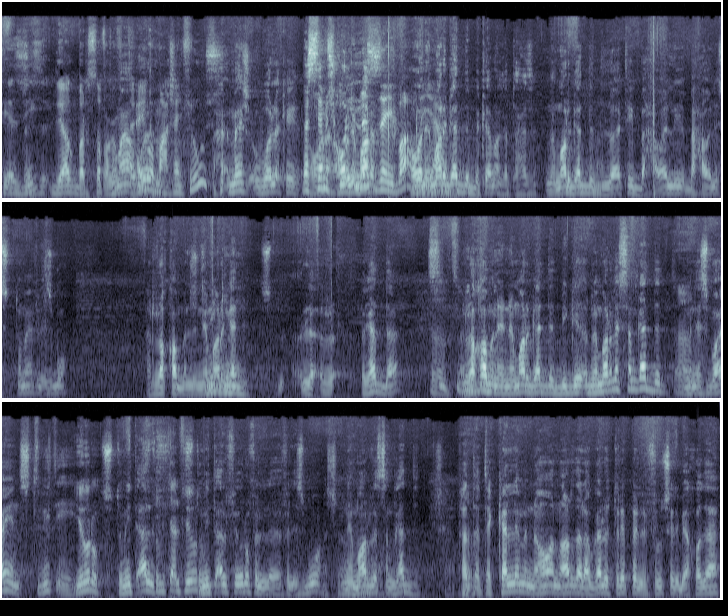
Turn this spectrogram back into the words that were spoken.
PSG دي أكبر صفقة أيوه التاريخ. ما عشان فلوس. ماشي وبقول لك إيه بس مش كل الناس زي بعض هو نيمار يعني. جدد بكام يا كابتن حسن؟ نيمار جدد دلوقتي بحوالي بحوالي 600 في الأسبوع. الرقم اللي 600 نيمار. جدد بجد؟ ده الرقم اللي نيمار جدد بيجي نيمار لسه مجدد من أسبوعين. 600 إيه؟ يورو. 600000 600,000 يورو. 600000 يورو في, ال- في الأسبوع. نيمار لسه مجدد. فأنت بتتكلم إن هو النهارده لو جاله triple الفلوس اللي بياخدها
